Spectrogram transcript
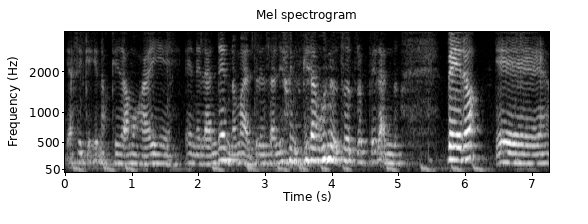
Y así que nos quedamos ahí en el andén nomás, el tren salió y nos quedamos nosotros esperando. Pero eh,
